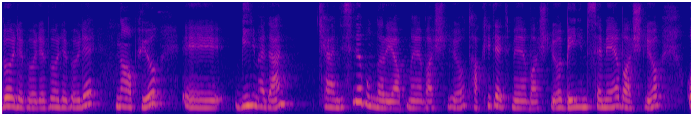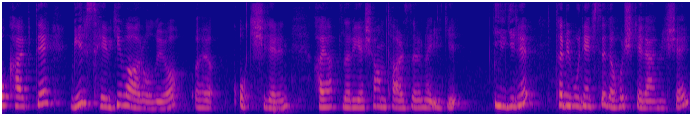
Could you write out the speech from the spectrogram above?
Böyle böyle böyle böyle ne yapıyor? E, bilmeden kendisi de bunları yapmaya başlıyor, taklit etmeye başlıyor, benimsemeye başlıyor. O kalpte bir sevgi var oluyor e, o kişilerin hayatları, yaşam tarzlarına ilgi, ilgili. Tabii bu nefse de hoş gelen bir şey.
